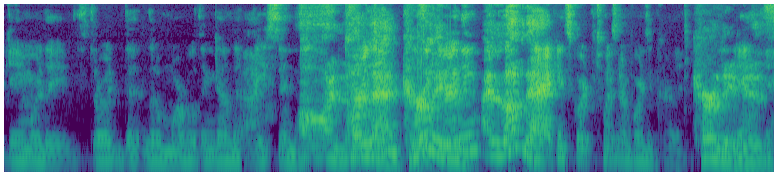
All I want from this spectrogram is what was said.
game where they throw that little marble thing down the ice and Oh, I love Curling? that. Curling. curling? I love Yeah, I can score 27 points in curling. Curling Yeah, is. yeah.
